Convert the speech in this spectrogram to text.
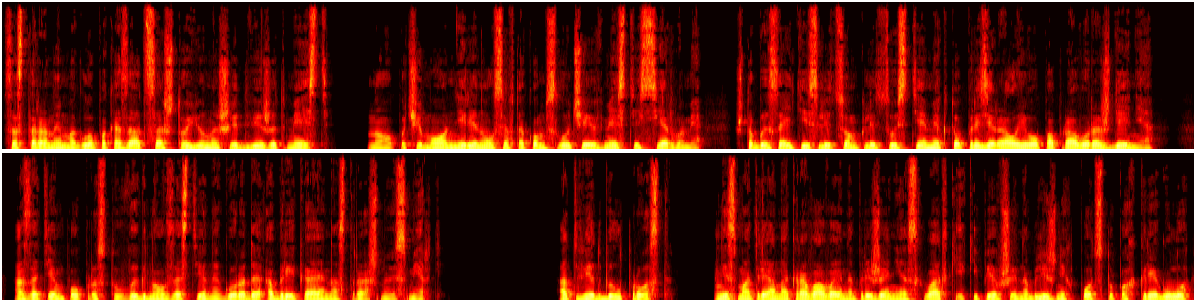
Со стороны могло показаться, что юношей движет месть. Но почему он не ринулся в таком случае вместе с сервами, чтобы сойтись лицом к лицу с теми, кто презирал его по праву рождения, а затем попросту выгнал за стены города, обрекая на страшную смерть? Ответ был прост. Несмотря на кровавое напряжение схватки, кипевшей на ближних подступах к Регулу,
